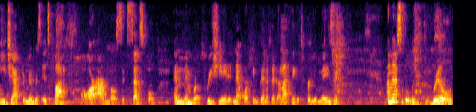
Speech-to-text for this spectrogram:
e-chapter members. It's by far our most successful and member appreciated networking benefit, and I think it's pretty amazing. I'm absolutely thrilled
